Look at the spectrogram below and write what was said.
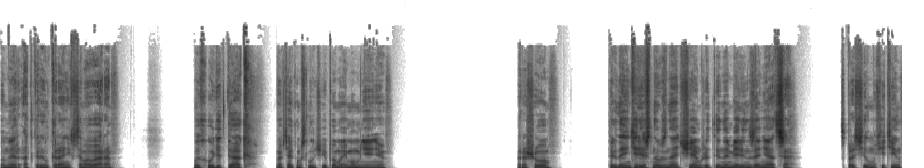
Умер открыл краник самовара. Выходит так, во всяком случае, по моему мнению. Хорошо. Тогда интересно узнать, чем же ты намерен заняться, спросил Мухитин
